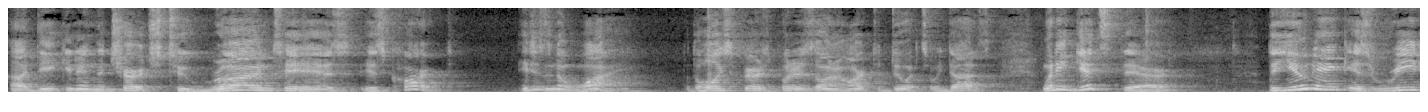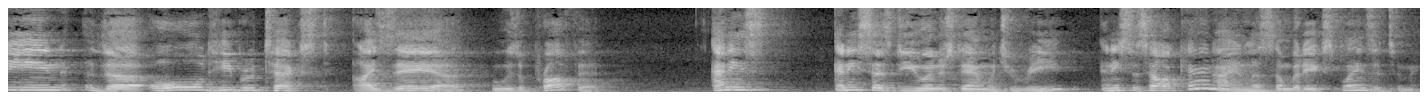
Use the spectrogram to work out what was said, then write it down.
a deacon in the church, to run to his, his cart. He doesn't know why, but the Holy Spirit has put his own heart to do it, so he does. When he gets there, the eunuch is reading the old Hebrew text, Isaiah, who is a prophet, and he's and he says, Do you understand what you read? And he says, How can I unless somebody explains it to me?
